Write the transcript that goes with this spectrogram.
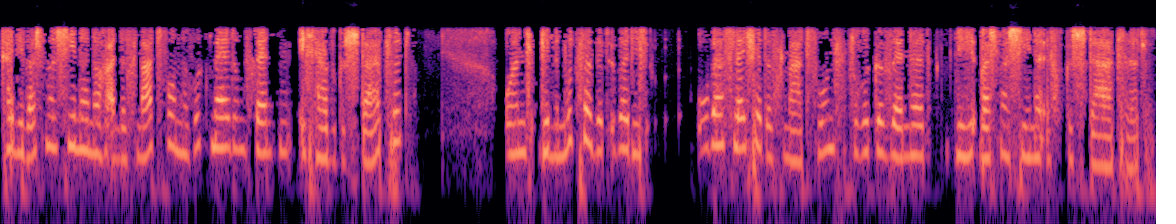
kann die Waschmaschine noch an das Smartphone eine Rückmeldung senden, ich habe gestartet. Und dem Benutzer wird über die Oberfläche des Smartphones zurückgesendet, die Waschmaschine ist gestartet.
